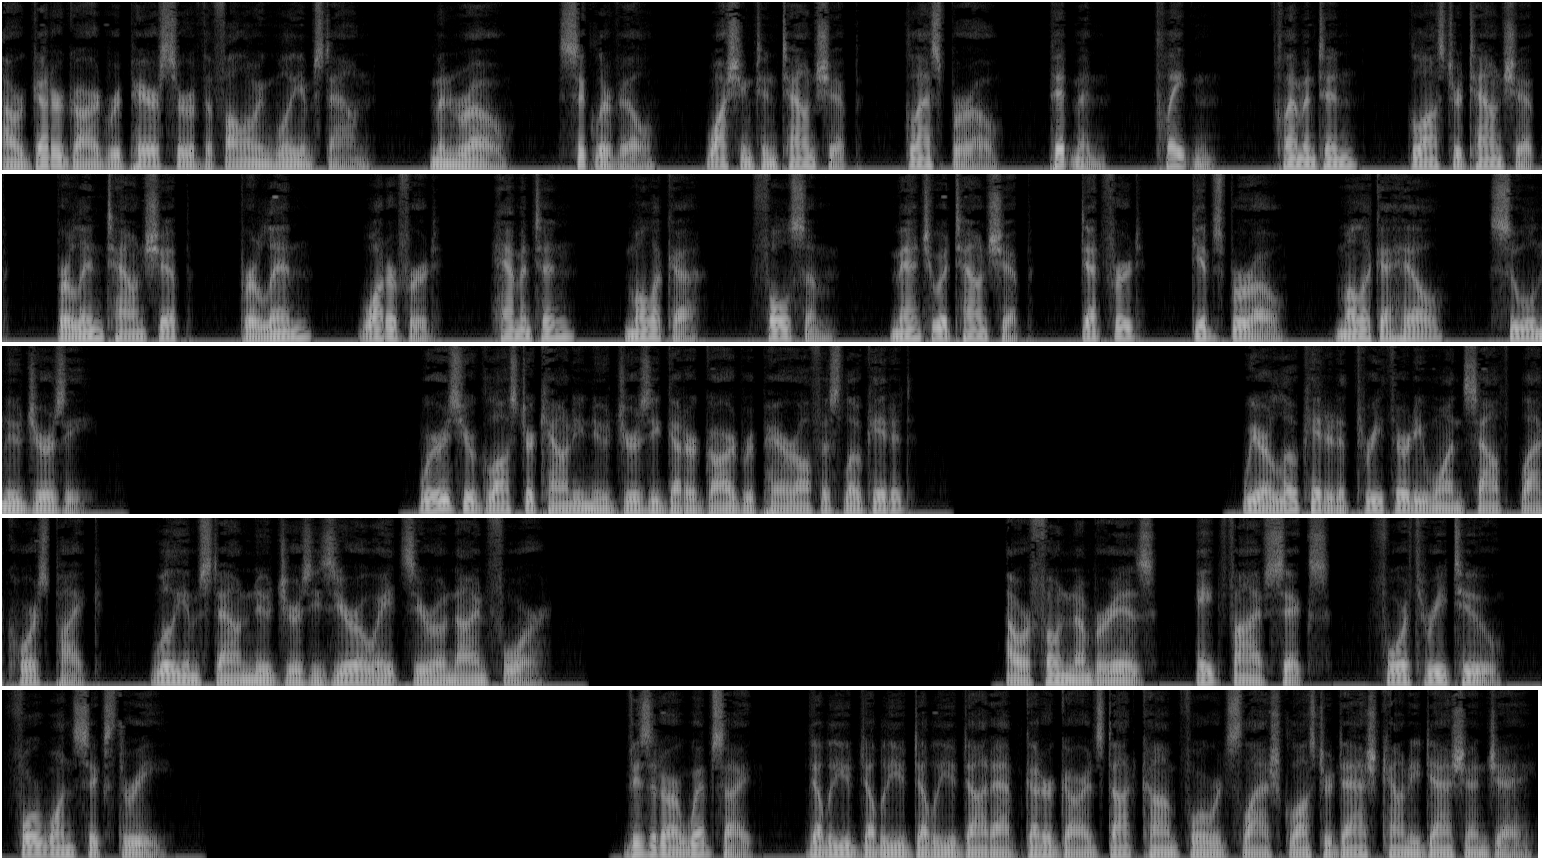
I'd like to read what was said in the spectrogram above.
Our gutter guard repair serve the following Williamstown, Monroe, Sicklerville, Washington Township, Glassboro, Pitman, Clayton, Clementon, Gloucester Township, Berlin Township, Berlin, Waterford, Hamilton, Mullica, Folsom, Mantua Township, Deptford, Gibbsboro, Mullica Hill, Sewell, New Jersey. Where is your Gloucester County, New Jersey Gutter Guard Repair Office located? We are located at 331 South Black Horse Pike, Williamstown, New Jersey 08094. Our phone number is 856 432 4163. Visit our website www.appgutterguards.com forward slash Gloucester County NJ.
